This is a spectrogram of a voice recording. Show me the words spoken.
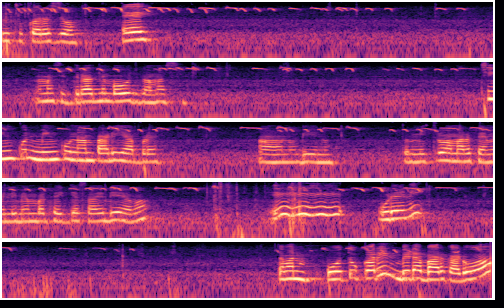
તું તું કરસ જો. એ આમાં સિદ્ધરાજને બહુ જ ગમશે છે ચિંકુ ને મિંકુ નામ પાડીએ આપણે આવવાનું બેનું તો મિત્રો અમારા ફેમિલી મેમ્બર થઈ ગયા સાહેબ એ હવે એ ઉડે નહીં તમારે પોતું કરીને બેટા બહાર કાઢવું હો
